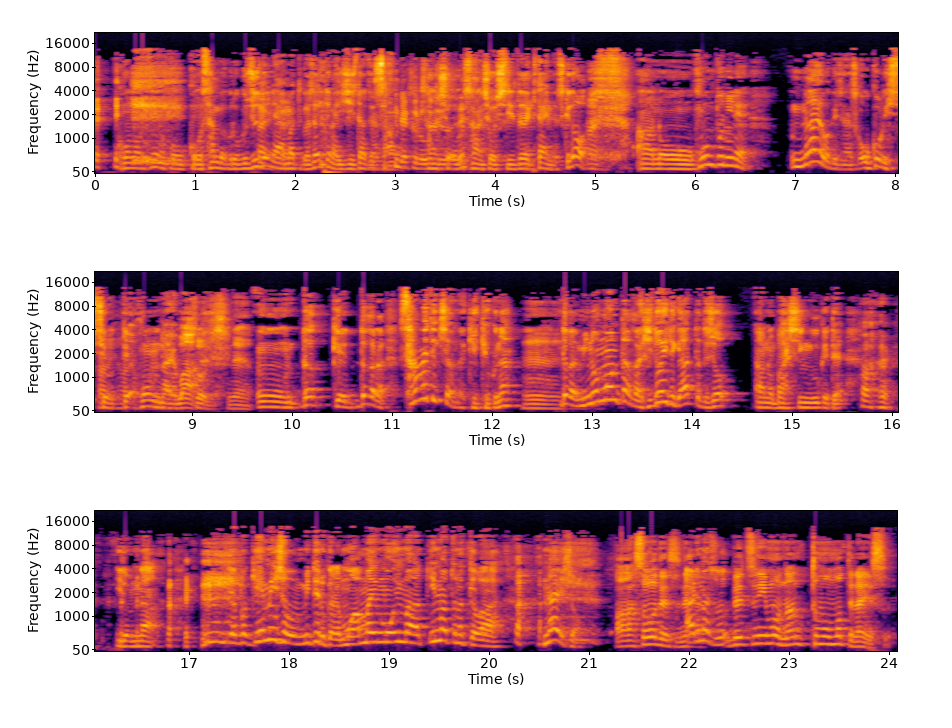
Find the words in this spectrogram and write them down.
この全方向360度に謝ってくださいっていうのは石井達也さんを360参照、ね。参照していただきたいんですけど、はい。あの、本当にね、ないわけじゃないですか、怒る必要って、はいはい本来は。そうですね。うん、だっけ、だから、冷めてきちゃうんだよ、結局な。うん。だから、ミノモンタンがひどい時あったでしょあの、バッシング受けて。はい。いろんな。やっぱ、ケミー賞見てるから、もうあんまりもう今、今となっては、ないでしょあ、そうですね。あります？別にもう何とも思ってないです。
